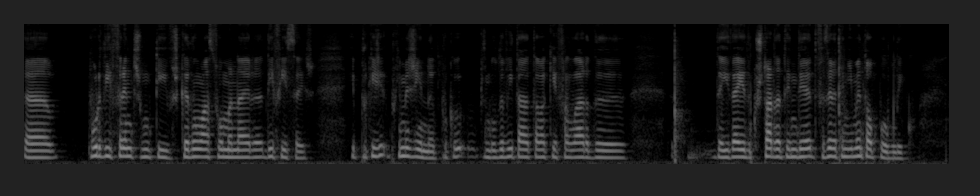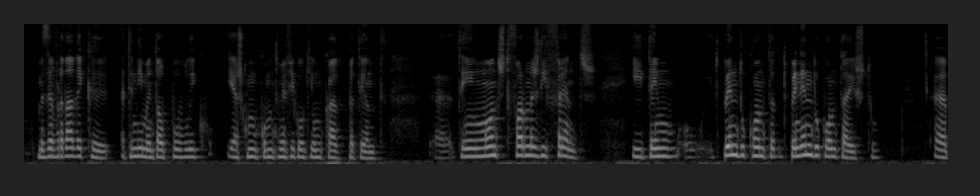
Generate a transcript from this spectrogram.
ah, por diferentes motivos, cada um à sua maneira, difíceis. E porque, porque imagina, porque, por exemplo, o David estava- aqui a falar de, da ideia de gostar de atender, de fazer atendimento ao público. Mas a verdade é que atendimento ao público, e acho que como, como também ficou aqui um bocado patente, eh, tem montes de formas diferentes. E tem, depende do, dependendo do contexto, eh,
